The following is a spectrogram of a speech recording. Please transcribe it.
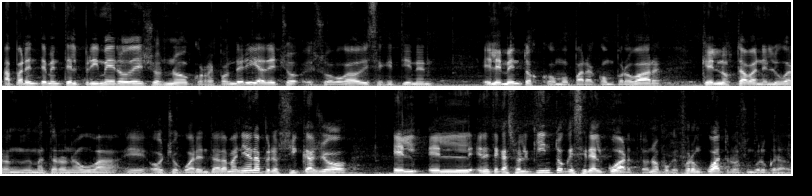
Aparentemente el primero de ellos no correspondería. De hecho, eh, su abogado dice que tienen elementos como para comprobar que él no estaba en el lugar donde mataron a Uva eh, 8.40 de la mañana, pero sí cayó el, el- en este caso el quinto, que sería el cuarto, ¿no? Porque fueron cuatro los involucrados.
